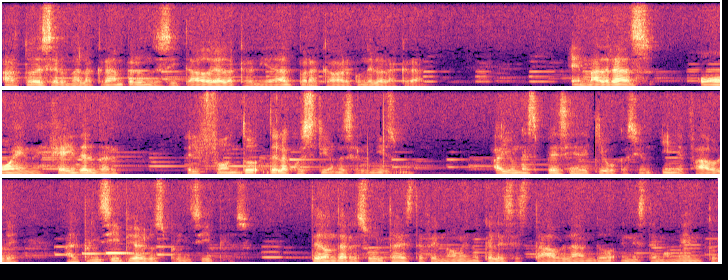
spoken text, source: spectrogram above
harto de ser un alacrán pero necesitado de alacranidad para acabar con el alacrán. En Madras o en Heidelberg el fondo de la cuestión es el mismo. Hay una especie de equivocación inefable al principio de los principios, de donde resulta este fenómeno que les está hablando en este momento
